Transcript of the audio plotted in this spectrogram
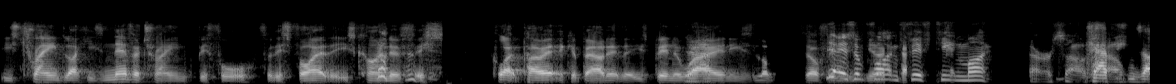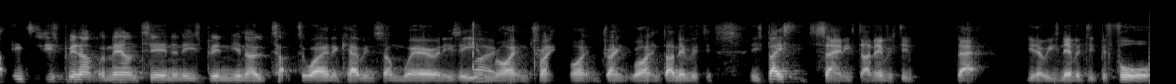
he's trained like he's never trained before for this fight. That he's kind of he's quite poetic about it. That he's been away yeah. and he's locked himself. Yeah, in, he's know, in fifteen months or so. Cabins so. up. He's been up a mountain and he's been you know tucked away in a cabin somewhere and he's eaten right, right and trained right and drank right and done everything. He's basically saying he's done everything that you know he's never did before,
